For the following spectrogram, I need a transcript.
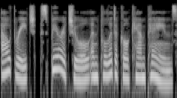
Outreach, spiritual and political campaigns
